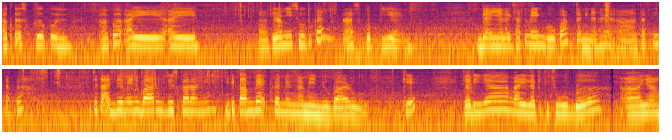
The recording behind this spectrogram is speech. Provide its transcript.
Aku tak suka pun apa air air uh, tiramisu tu kan rasa kopi kan. Dan yang lagi satu mango pun aku tak minat sangat. Uh, tapi tak apalah. Macam tak ada menu baru je sekarang ni. Kita comeback kan dengan menu baru. Okay. Jadinya marilah kita cuba uh, yang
